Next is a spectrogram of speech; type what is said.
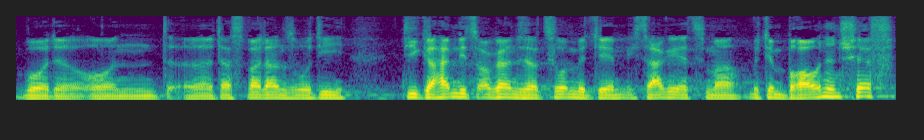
wurde. Und äh, das war dann so die, die Geheimdienstorganisation mit dem, ich sage jetzt mal, mit dem braunen Chef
